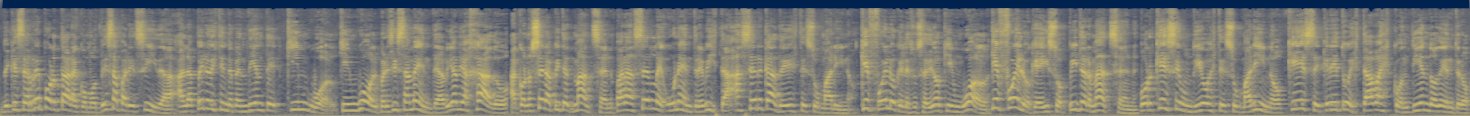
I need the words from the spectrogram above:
de que se reportara como desaparecida a la periodista independiente Kim Wall. Kim Wall precisamente había viajado a conocer a Peter Madsen para hacerle una entrevista acerca de este submarino. ¿Qué fue lo que le sucedió a Kim Wall? ¿Qué fue lo que hizo Peter Madsen? ¿Por qué se hundió este submarino? ¿Qué secreto estaba escondiendo dentro?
